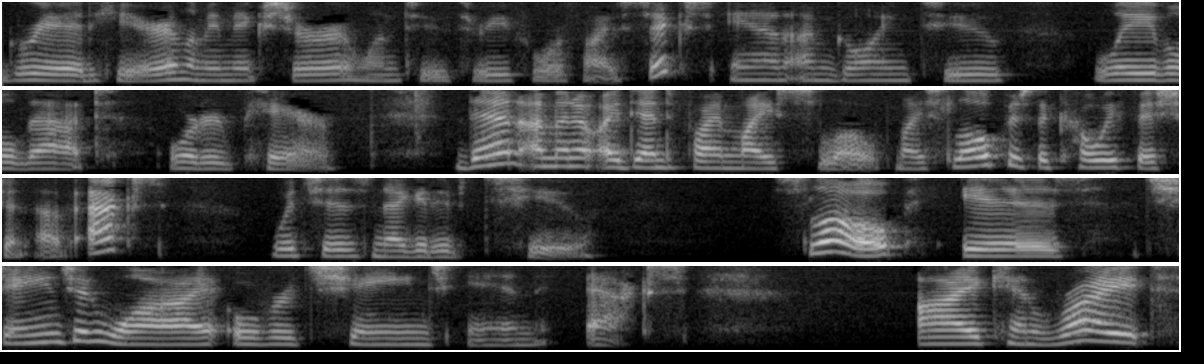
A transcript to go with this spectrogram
grid here. Let me make sure, one, two, three, four, five, six, and I'm going to label that ordered pair. Then I'm going to identify my slope. My slope is the coefficient of x, which is negative 2. Slope is change in y over change in x. I can write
